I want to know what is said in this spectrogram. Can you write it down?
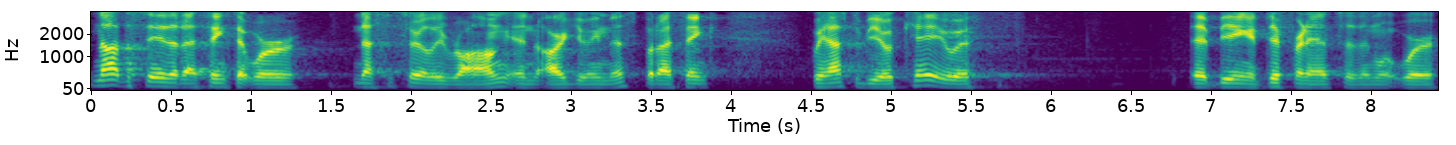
not to say that I think that we're necessarily wrong in arguing this, but I think we have to be okay with it being a different answer than what we're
